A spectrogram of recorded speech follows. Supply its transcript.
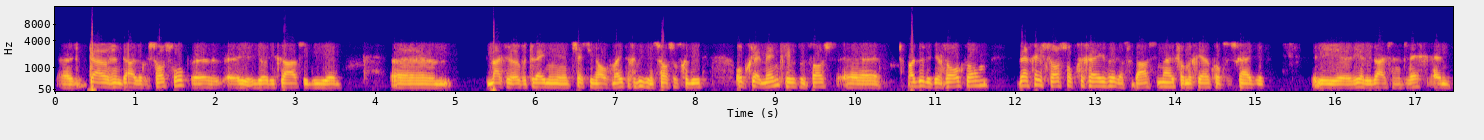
hey, daar is een duidelijke strafschop. Jordi Klaassen die maakte een overtreding in het 16,5 meter gebied, in het strafschopgebied. Op Clement hield hem vast, waardoor het in val kwam. Er werd geen strafschop gegeven, dat verbaasde mij. Van de Gerkhoff, de die, uh, ja, die het weg. En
